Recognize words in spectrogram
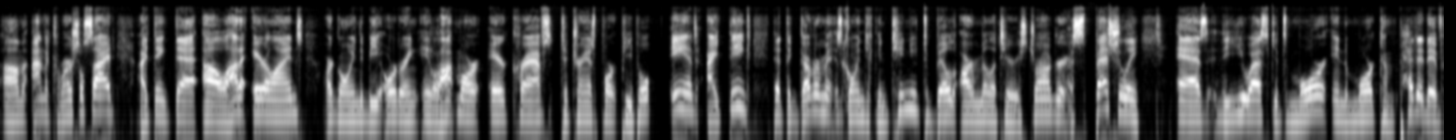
Um, on the commercial side, I think that a lot of airlines are going to be ordering a lot more aircrafts to transport people. And I think that the government is going to continue to build our military stronger, especially as the U.S. gets more and more competitive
